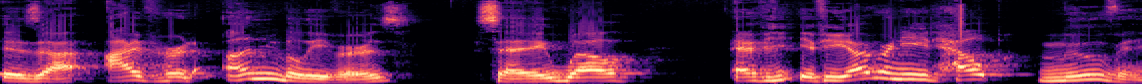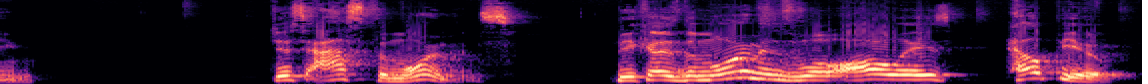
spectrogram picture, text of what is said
is that I've heard unbelievers say, well, if you, if you ever need help moving, just ask the Mormons. Because the Mormons will always help you.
